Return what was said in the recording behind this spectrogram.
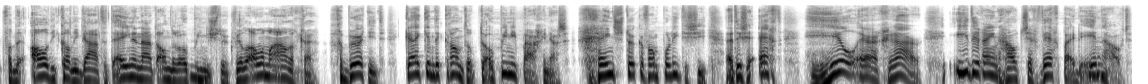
van de, al die kandidaten het ene na het andere opiniestuk. willen allemaal aandacht krijgen. Gebeurt niet. Kijk in de kranten op de opiniepagina's. Geen stukken van politici. Het is echt heel erg raar. Iedereen houdt zich weg bij de inhoud.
